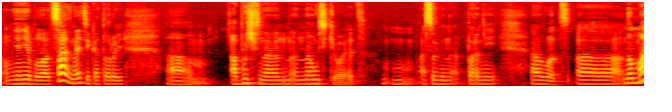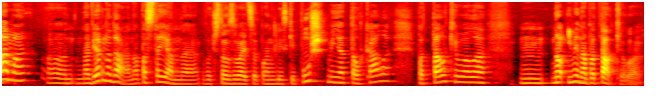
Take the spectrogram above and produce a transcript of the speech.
У меня не было отца, знаете, который э, обычно наускивает, особенно парней. А, вот. Э, но мама, э, наверное, да, она постоянно, вот что называется по-английски, push меня толкала, подталкивала, но именно подталкивала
